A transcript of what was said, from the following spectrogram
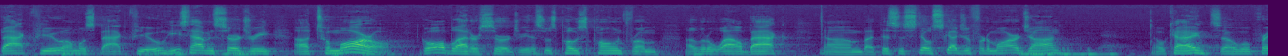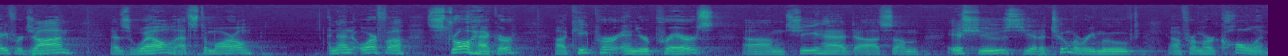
back pew, almost back pew. He's having surgery uh, tomorrow. gallbladder surgery. This was postponed from a little while back, um, but this is still scheduled for tomorrow, John. Okay, so we'll pray for John as well. That's tomorrow. And then Orpha Strawhecker, uh, keep her in your prayers. Um, she had uh, some issues. She had a tumor removed uh, from her colon.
